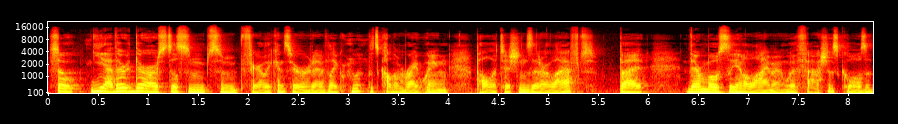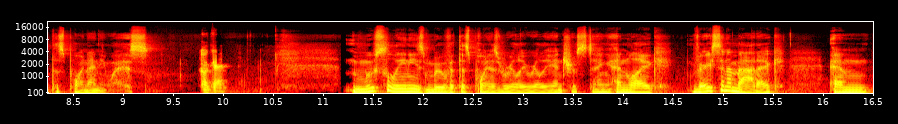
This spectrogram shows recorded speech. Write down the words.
So yeah, there there are still some some fairly conservative, like let's call them right wing politicians that are left, but they're mostly in alignment with fascist goals at this point, anyways. Okay. Mussolini's move at this point is really, really interesting and like very cinematic and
